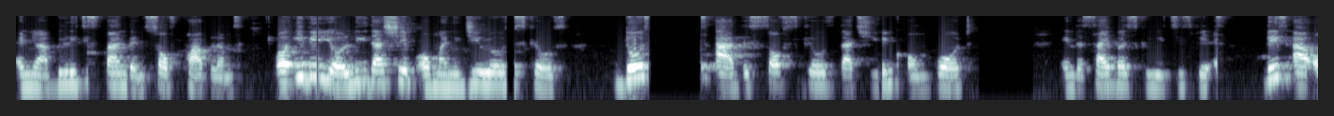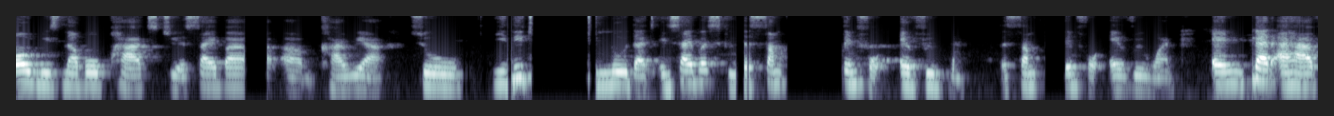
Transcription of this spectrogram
and your ability to stand and solve problems, or even your leadership or managerial skills. Those are the soft skills that you bring on board in the cybersecurity space these are all reasonable parts to a cyber um, career. So you need to know that in cybersecurity, there's something for everyone. There's something for everyone. And that I have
